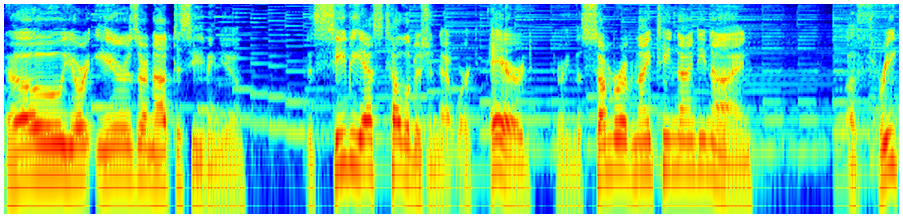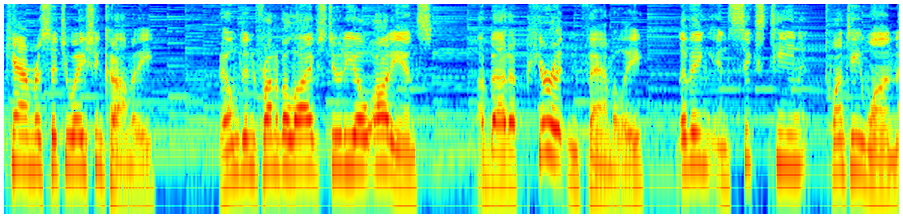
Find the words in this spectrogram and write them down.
No, your ears are not deceiving you. The CBS television network aired during the summer of 1999 a three camera situation comedy filmed in front of a live studio audience about a Puritan family living in 1621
